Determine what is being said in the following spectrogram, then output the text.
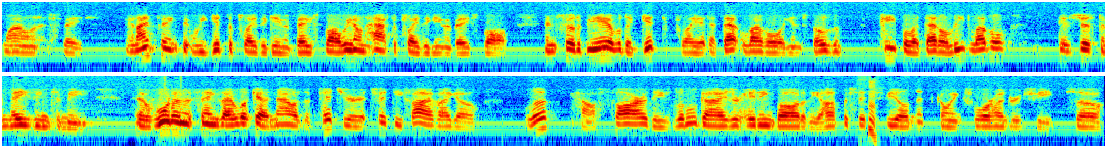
smile on his face. And I think that we get to play the game of baseball. We don't have to play the game of baseball. And so to be able to get to play it at that level against those people at that elite level is just amazing to me. And one of the things I look at now as a pitcher at 55, I go, look how far these little guys are hitting ball to the opposite hmm. field and it's going 400 feet. So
